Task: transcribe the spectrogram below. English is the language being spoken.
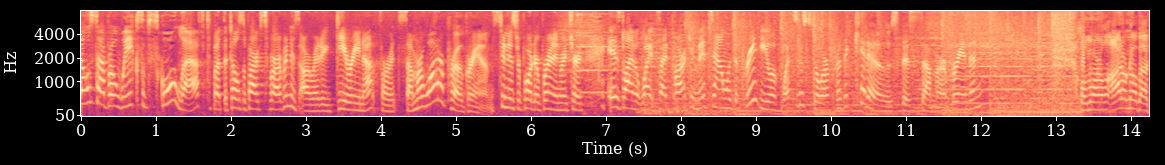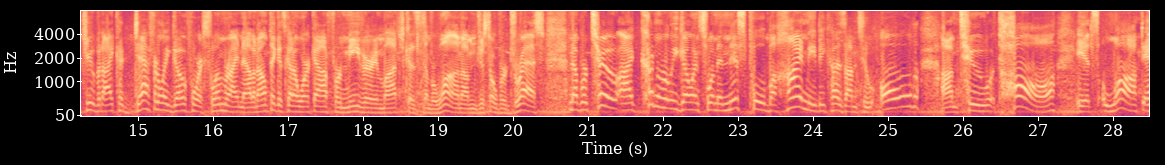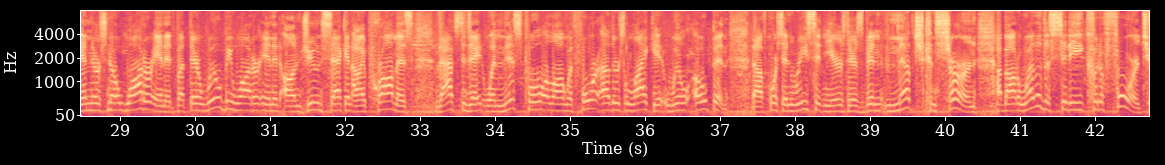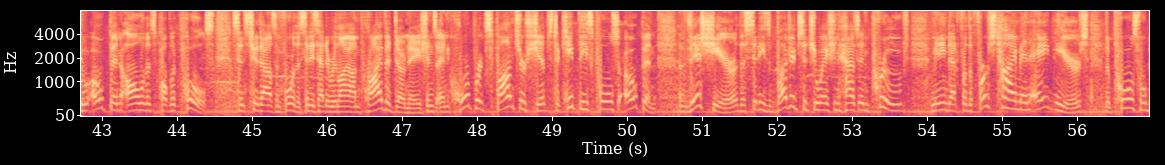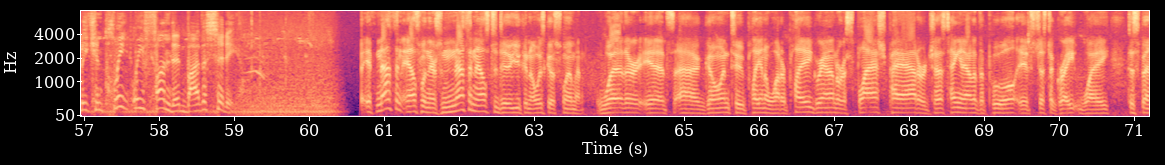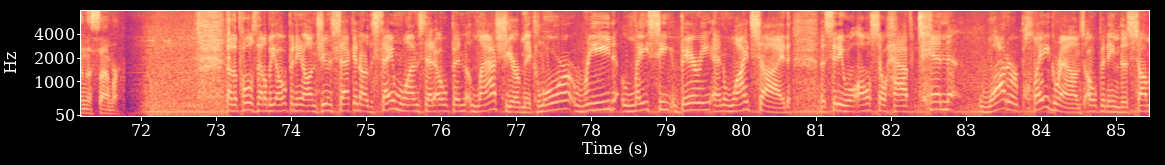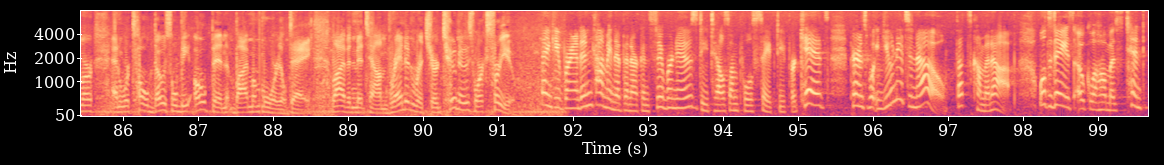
Still several weeks of school left, but the Tulsa Parks Department is already gearing up for its summer water programs. 2 News reporter Brandon Richard is live at Whiteside Park in Midtown with a preview of what's in store for the kiddos this summer. Brandon? Well, Marla, I don't know about you, but I could definitely go for a swim right now, but I don't think it's going to work out for me very much because, number one, I'm just overdressed. Number two, I couldn't really go and swim in this pool behind me because I'm too old, I'm too tall, it's locked, and there's no water in it, but there will be water in it on June 2nd, I promise. That's the date when this pool, along with four others like it, will open. Now, of course, in recent years, there's been much concern about whether the city could afford to open open all of its public pools. Since 2004, the city's had to rely on private donations and corporate sponsorships to keep these pools open. This year, the city's budget situation has improved, meaning that for the first time in eight years, the pools will be completely funded by the city. If nothing else, when there's nothing else to do, you can always go swimming. Whether it's uh, going to play in a water playground or a splash pad or just hanging out at the pool, it's just a great way to spend the summer. Now, the pools that'll be opening on June 2nd are the same ones that opened last year. McClure, Reed, Lacy, Berry, and Whiteside. The city will also have 10 water playgrounds opening this summer, and we're told those will be open by Memorial Day. Live in Midtown, Brandon Richard, 2 News works for you. Thank you, Brandon. Coming up in our consumer news, details on pool safety for kids. Parents, what you need to know, that's coming up. Well, today is Oklahoma's 10th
